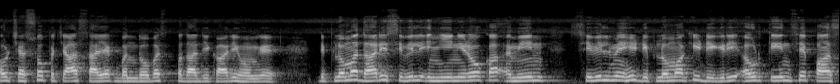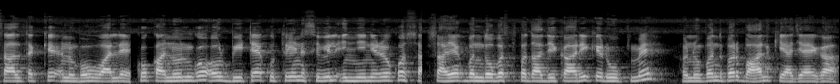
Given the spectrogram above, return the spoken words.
और छह सौ पचास सहायक बंदोबस्त पदाधिकारी होंगे। डिप्लोमाधारी सिविल इंजीनियरों का अमीन, सिविल में ही डिप्लोमा की डिग्री और तीन से पाँच साल तक के अनुभव वाले को कानूनगो और बीटेक उत्तीर्ण सिविल इंजीनियरों को सहायक बंदोबस्त पदाधिकारी के रूप में अनुबंध पर बहाल किया जाएगा।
